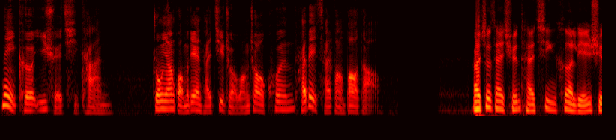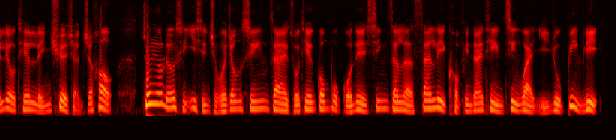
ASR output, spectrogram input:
内科医学期刊。中央广播电台记者王兆坤台北采访报道。而就在全台庆贺连续六天零确诊之后，中央流行疫情指挥中心在昨天公布，国内新增了三例 COVID-19 境外移入病例，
